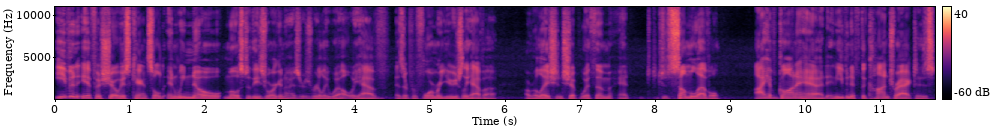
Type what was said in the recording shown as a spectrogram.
Even if a show is canceled, and we know most of these organizers really well, we have as a performer, you usually have a, a relationship with them at some level. I have gone ahead, and even if the contract is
